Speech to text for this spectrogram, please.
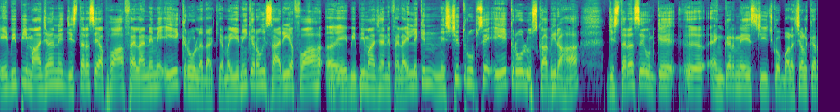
एबीपी माझा ने जिस तरह से अफवाह फैलाने में एक रोल अदा किया मैं ये नहीं कह रहा हूँ कि सारी अफवाह एबीपी हम्म। माझा ने फैलाई लेकिन निश्चित रूप से एक रोल उसका भी रहा जिस तरह से उनके एंकर ने इस चीज़ को बढ़ चढ़ कर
